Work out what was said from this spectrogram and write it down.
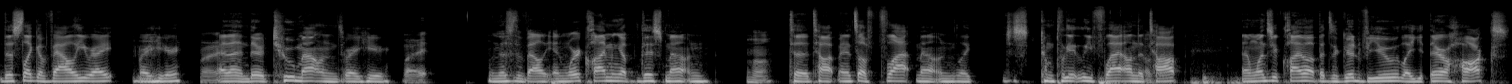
this like a valley right right Mhm. here and then there are two mountains right here right, right. and this is the valley and we're climbing up this mountain Uh-huh. to the top and it's a flat mountain like just completely flat on the Okay. top and once you climb up it's a good view like there are hawks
